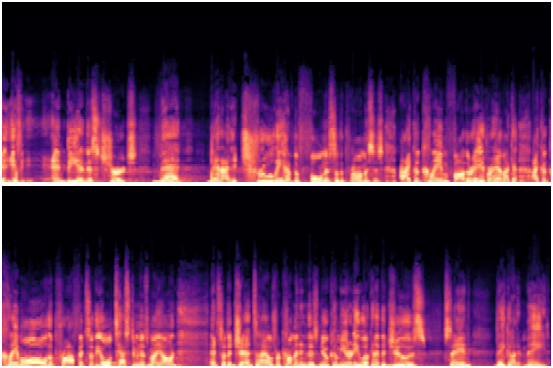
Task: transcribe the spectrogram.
if, and be in this church, then then I'd truly have the fullness of the promises. I could claim Father Abraham, I could, I could claim all the prophets of the Old Testament as my own. And so the Gentiles were coming into this new community looking at the Jews saying, they got it made.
